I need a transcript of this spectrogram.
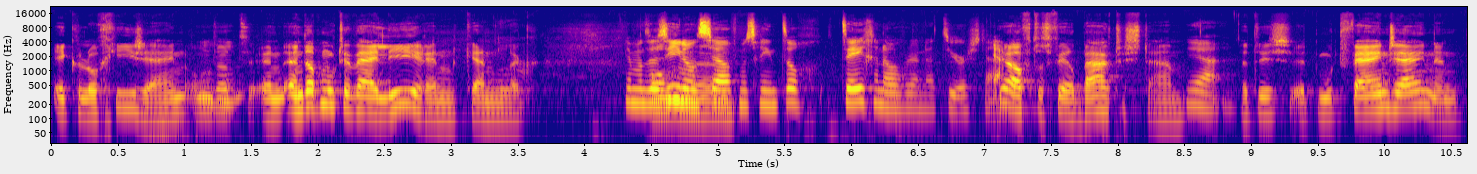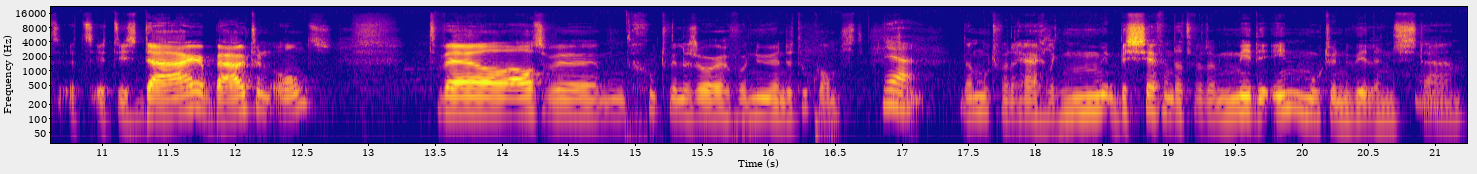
ecologie zijn. Omdat, mm -hmm. en, en, dat moeten wij leren, kennelijk. Ja, want we om, zien onszelf uh, misschien toch tegenover de natuur staan. Ja, of tot veel buiten staan. Ja. Het, is, het moet fijn zijn en het, het, het is daar, buiten ons. Terwijl als we goed willen zorgen voor nu en de toekomst... Ja dan moeten we er eigenlijk beseffen dat we er middenin moeten willen staan.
